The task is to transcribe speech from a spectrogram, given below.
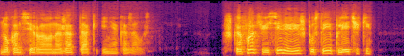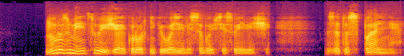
но консервного ножа так и не оказалось. В шкафах висели лишь пустые плечики. Ну, разумеется, уезжая, курортники увозили с собой все свои вещи. Зато спальня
